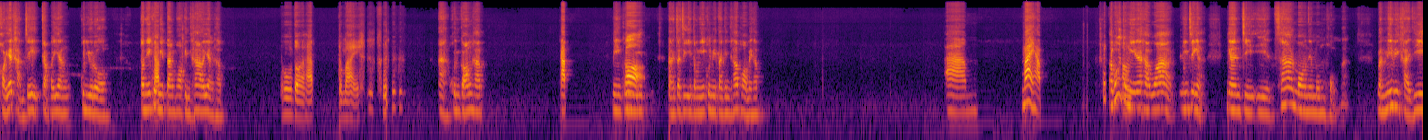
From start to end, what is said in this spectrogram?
ขออนุญาตถามจีกลับไปยังคุณยูโร ตอนนี้คุณครับมีตังค์พอกินข้าวหรือยังครับพูดตรงนะครับ ทำไม อะคุณก้องครับ ครับ มีคุก็ ณมีหลังจาก GE ตรงนี้คุณมีตังค์กินข้าวพอไหมครับ อ่าไม่ครับ แต่พูดตรงนี้นะครับว่าจริงๆอะงาน GE ถ้ามองในมุมผมอะมันไม่มีใครที่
